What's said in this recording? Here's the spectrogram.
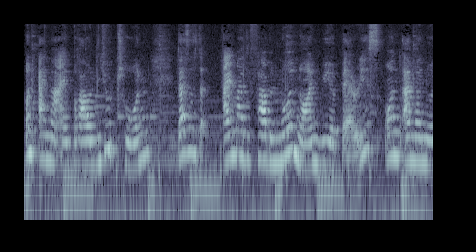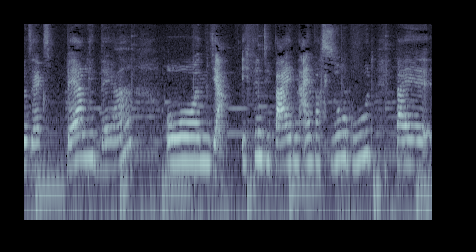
und einmal einen braunen Nude-Ton. Das ist einmal die Farbe 09 Real Berries und einmal 06 Barely There. Und ja, ich finde die beiden einfach so gut, weil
